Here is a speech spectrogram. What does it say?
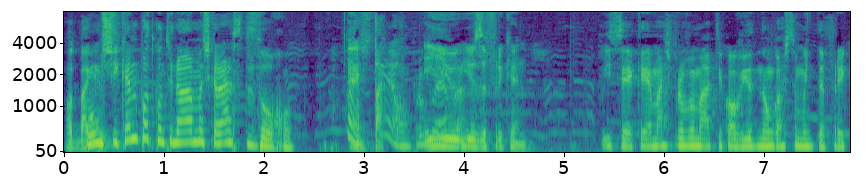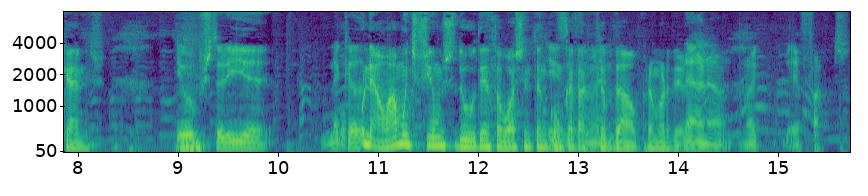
Ou de O mexicano pode continuar a mascarar-se de zorro. É, taco. é um E, problema. e os africanos? Isso é que é mais problemático. O miúdo não gosta muito de africanos. Eu apostaria naquela. Não, há muitos filmes do Denzel Washington com um casaco de cabedal, por amor de Deus. Não, não, não é, é facto.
